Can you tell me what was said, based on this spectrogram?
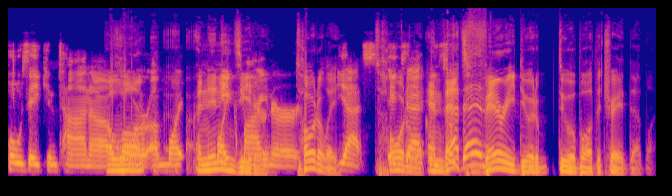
Jose Quintana a long, or a Mike, an innings Mike Minor. Totally. Yes. Totally. Exactly. And so that's then, very do- doable at the trade deadline.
